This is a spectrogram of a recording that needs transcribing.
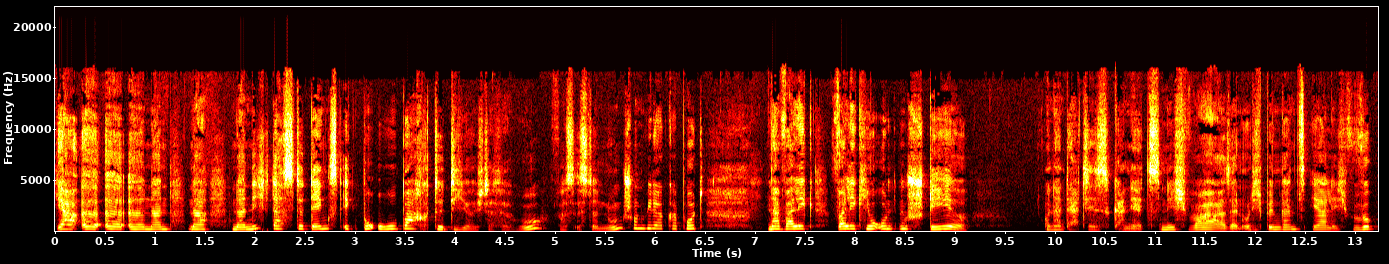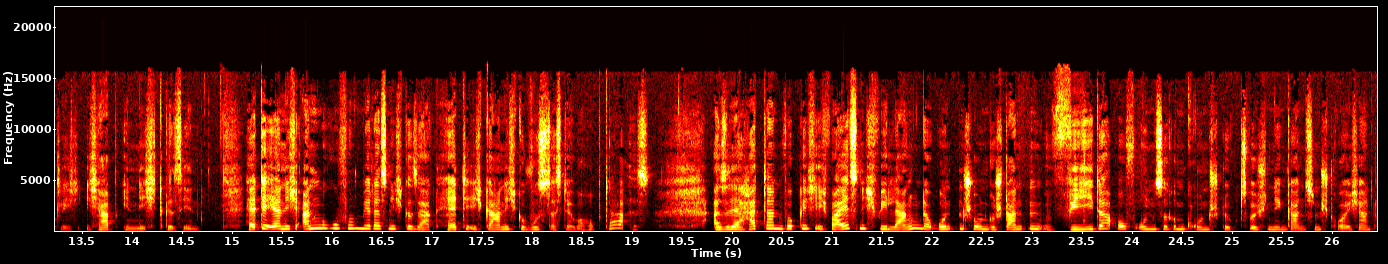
Ja, äh, äh, äh, na, na, na, nicht, dass du denkst, ich beobachte dir. Ich dachte, huh, was ist denn nun schon wieder kaputt? Na, weil ich, weil ich hier unten stehe. Und dann dachte ich, das kann jetzt nicht wahr sein. Und ich bin ganz ehrlich, wirklich, ich habe ihn nicht gesehen. Hätte er nicht angerufen und mir das nicht gesagt, hätte ich gar nicht gewusst, dass der überhaupt da ist. Also der hat dann wirklich, ich weiß nicht wie lange, da unten schon gestanden, wieder auf unserem Grundstück zwischen den ganzen Sträuchern,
